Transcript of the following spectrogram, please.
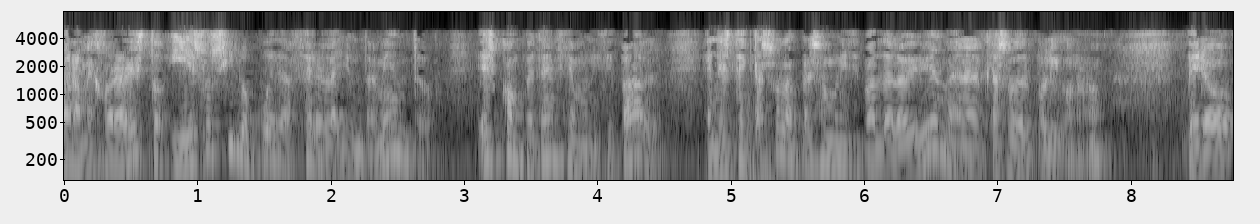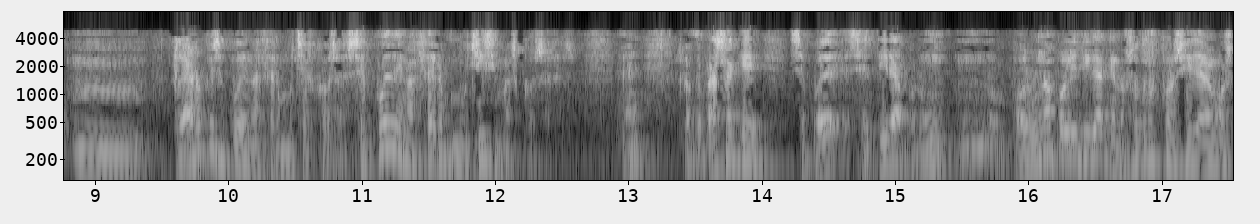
para mejorar esto. Y eso sí lo puede hacer el ayuntamiento. Es competencia municipal. En este caso, la empresa municipal de la vivienda, en el caso del polígono. ¿no? Pero mmm, claro que se pueden hacer muchas cosas. Se pueden hacer muchísimas cosas. ¿eh? Lo que pasa es que se, puede, se tira por, un, por una política que nosotros consideramos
